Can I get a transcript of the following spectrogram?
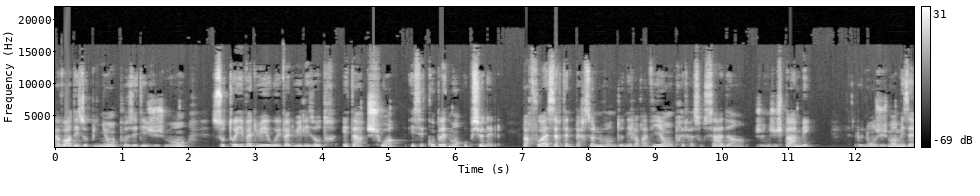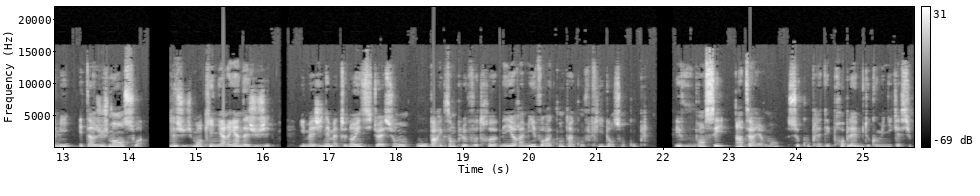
Avoir des opinions, poser des jugements, s'auto-évaluer ou évaluer les autres est un choix et c'est complètement optionnel. Parfois, certaines personnes vont donner leur avis en préfaçant ça d'un je ne juge pas mais. Le non-jugement, mes amis, est un jugement en soi. Le jugement qu'il n'y a rien à juger. Imaginez maintenant une situation où, par exemple, votre meilleur ami vous raconte un conflit dans son couple. Et vous pensez intérieurement, ce couple a des problèmes de communication.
